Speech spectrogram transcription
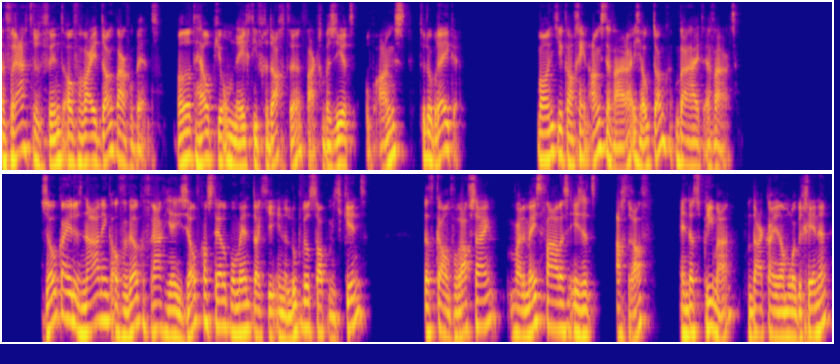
een vraag terugvindt over waar je dankbaar voor bent. Want dat helpt je om negatieve gedachten, vaak gebaseerd op angst, te doorbreken. Want je kan geen angst ervaren als je ook dankbaarheid ervaart. Zo kan je dus nadenken over welke vragen je jezelf kan stellen op het moment dat je in een loop wilt stappen met je kind. Dat kan vooraf zijn, maar de meeste vaders is het achteraf. En dat is prima, want daar kan je dan mooi beginnen.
